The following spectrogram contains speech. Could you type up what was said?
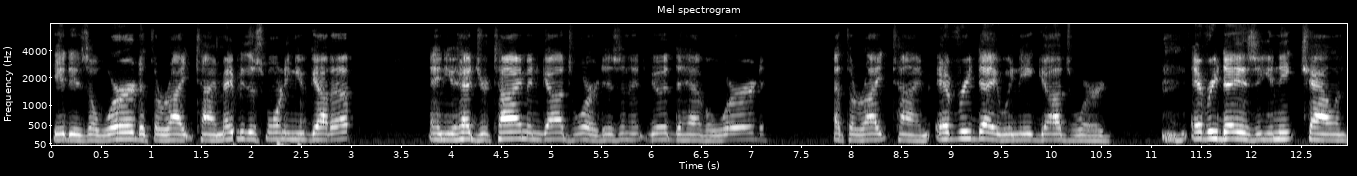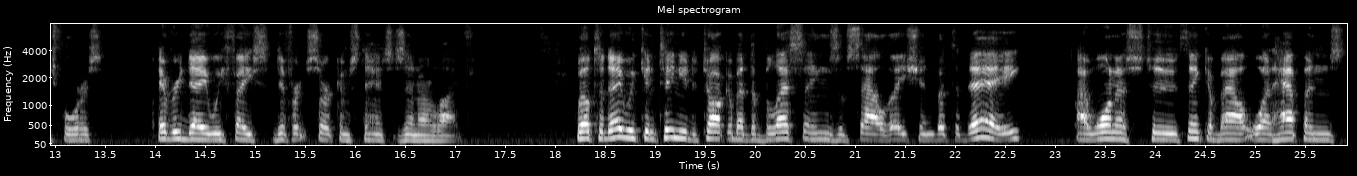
It is a word at the right time. Maybe this morning you got up and you had your time in God's Word. Isn't it good to have a word at the right time? Every day we need God's Word. Every day is a unique challenge for us. Every day we face different circumstances in our life. Well, today we continue to talk about the blessings of salvation, but today I want us to think about what happens,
